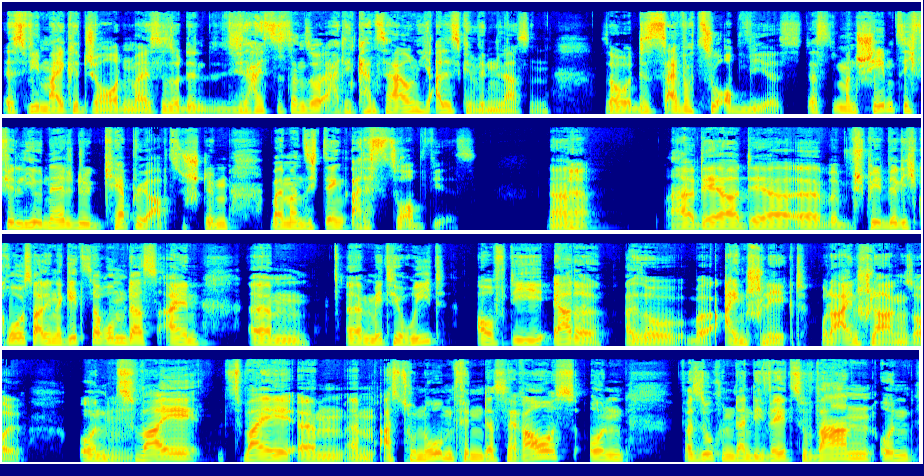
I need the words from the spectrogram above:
es ist wie Michael Jordan, weißt du, so, den, heißt es dann so, ja, den kannst du ja auch nicht alles gewinnen lassen. So, das ist einfach zu obvious. Das, man schämt sich für Leonardo DiCaprio abzustimmen, weil man sich denkt, ah, das ist zu obvious. Ja? Ja. Ah, Der, der äh, spielt wirklich großartig. Da geht es darum, dass ein ähm, äh, Meteorit auf die Erde also äh, einschlägt oder einschlagen soll. Und Mhm. zwei, zwei ähm, ähm, Astronomen finden das heraus und versuchen dann die Welt zu warnen. Und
